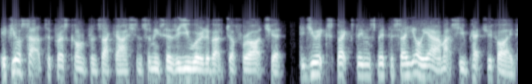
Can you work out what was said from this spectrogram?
if you're sat at a press conference, Aakash, and somebody says, "Are you worried about Jofra Archer?" Did you expect Steven Smith to say, "Oh yeah, I'm actually petrified"?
